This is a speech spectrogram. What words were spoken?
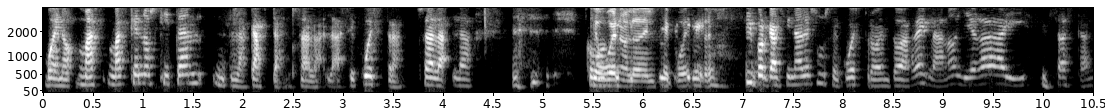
Bueno, más, más que nos quitan, la captan, o sea, la, la secuestran. O sea, la, Qué bueno lo del secuestro. sí, porque al final es un secuestro en toda regla, ¿no? Llega y zasca,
